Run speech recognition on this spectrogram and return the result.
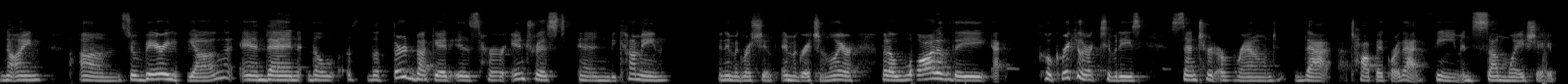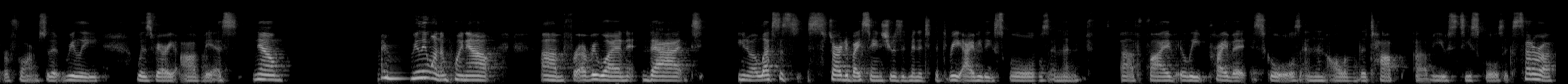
nine. Um, so very young. And then the the third bucket is her interest in becoming an immigration immigration lawyer. But a lot of the co-curricular activities centered around that topic or that theme in some way shape or form so that really was very obvious now i really want to point out um, for everyone that you know alexis started by saying she was admitted to three ivy league schools and then uh, five elite private schools and then all of the top uh, uc schools et cetera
